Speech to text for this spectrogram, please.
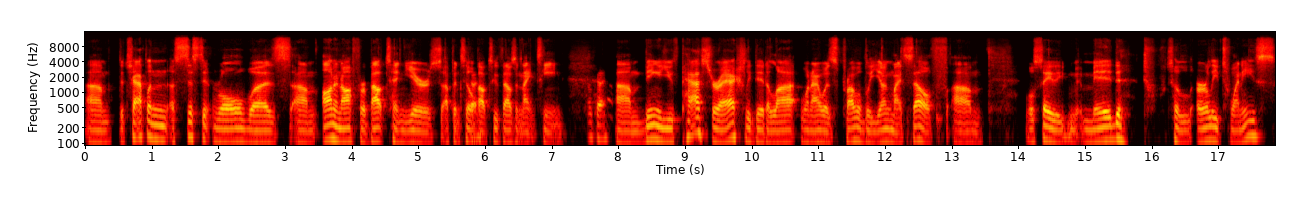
Um, the chaplain assistant role was um, on and off for about 10 years up until okay. about 2019. Okay. Um, being a youth pastor, I actually did a lot when I was probably young myself. Um, we'll say mid to early 20s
